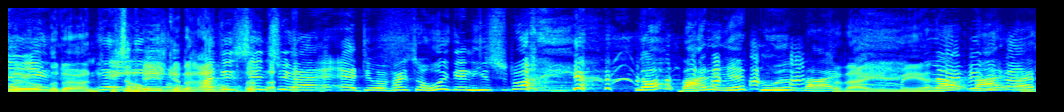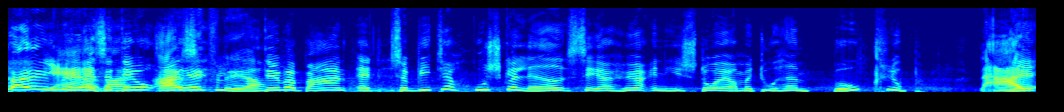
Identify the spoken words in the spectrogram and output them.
når jeg åbner døren. Ja, Sådan helt Og generelt. det sindssyge er, at det var faktisk overhovedet ikke den historie. Nå, var det ikke? Gud, nej. Så der er en mere. Nå, nej, er der en Ja, mere? altså, nej, det er jo ej, også- ikke flere. Det var bare, en- at, så vidt jeg husker, lavet, se og høre en historie om, at du havde en bogklub. Nej.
